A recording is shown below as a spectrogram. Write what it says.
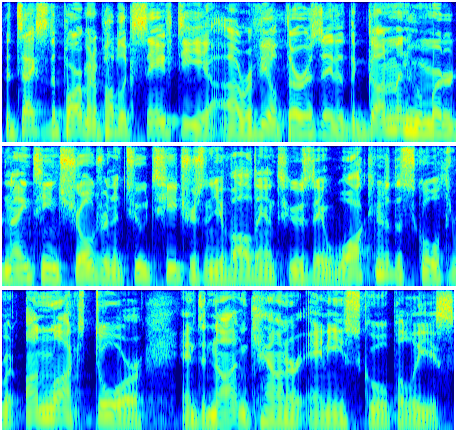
The Texas Department of Public Safety uh, revealed Thursday that the gunman who murdered 19 children and two teachers in Uvalde on Tuesday walked into the school through an unlocked door and did not encounter any school police.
